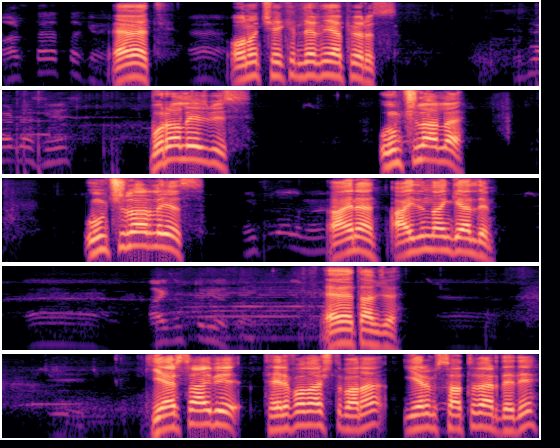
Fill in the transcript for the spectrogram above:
Mi? Evet. He. Onun çekimlerini yapıyoruz. Siz neredesiniz? Buralıyız biz. Umçularlı. Umçularlıyız. Komşudalı mı? Aynen. Aydın'dan geldim. Evet amca. Yer sahibi telefon açtı bana. Yerim satıver dedi.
